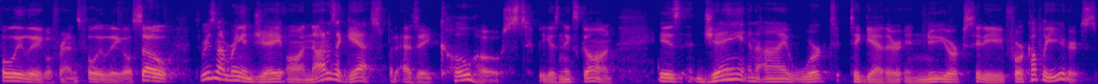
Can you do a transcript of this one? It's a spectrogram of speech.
Fully legal, friends. Fully legal. So the reason I'm bringing Jay on, not as a guest, but as a co-host, because Nick's gone, is Jay and I worked together in New York City for a couple years.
